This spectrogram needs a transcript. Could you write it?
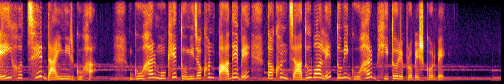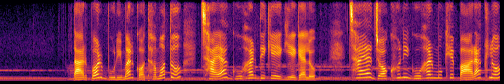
এই হচ্ছে ডাইনির গুহা। গুহার মুখে তুমি যখন পা দেবে, তখন জাদু বলে তুমি গুহার ভিতরে প্রবেশ করবে। তারপর বুড়িমার কথা মতো ছায়া গুহার দিকে এগিয়ে গেল। ছায়া যখনই গুহার মুখে পা রাখল,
